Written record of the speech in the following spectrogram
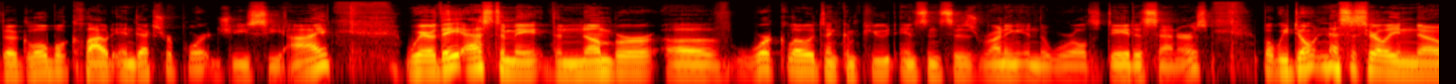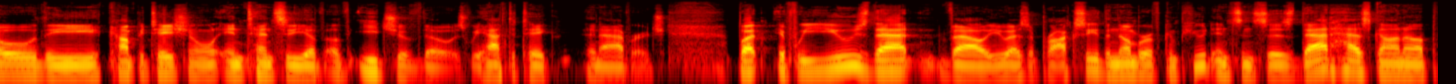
the Global Cloud Index Report, GCI, where they estimate the number of workloads and compute instances running in the world's data centers. But we don't necessarily know the computational intensity of, of each of those. We have to take an average. But if we use that value as a proxy, the number of compute instances, that has gone up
